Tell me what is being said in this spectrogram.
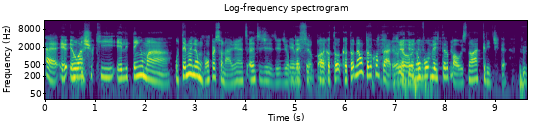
É, eu, eu acho que ele tem uma. O tema ele é um bom personagem. Antes, antes de, de, de eu falar que eu, tô, que eu tô. Não, pelo contrário. Eu, eu não vou meter o pau. Isso não é uma crítica.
